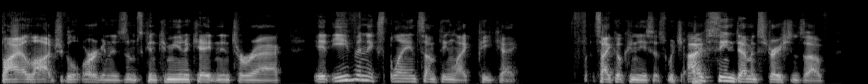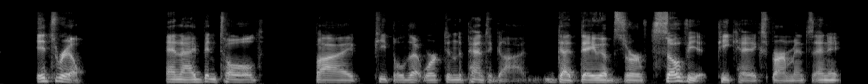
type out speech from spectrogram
biological organisms can communicate and interact. It even explains something like PK, psychokinesis, which I've seen demonstrations of. It's real. And I've been told by people that worked in the Pentagon that they observed Soviet PK experiments and it,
